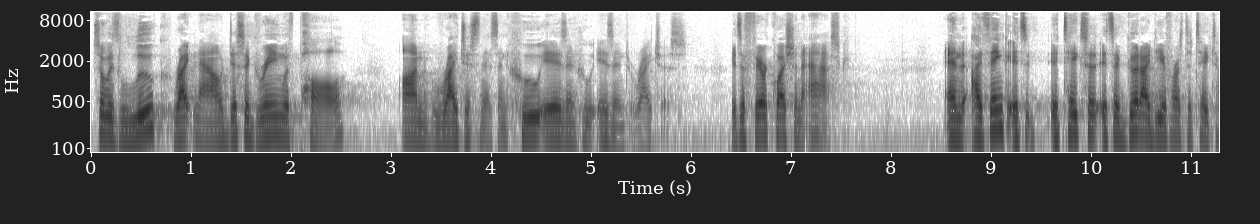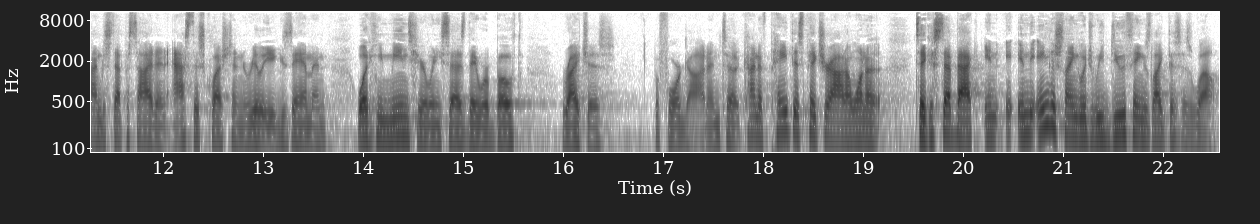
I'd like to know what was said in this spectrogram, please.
So is Luke right now disagreeing with Paul on righteousness and who is and who isn't righteous? It's a fair question to ask. And I think it's, it takes a, it's a good idea for us to take time to step aside and ask this question and really examine what he means here when he says they were both righteous before God. And to kind of paint this picture out, I want to take a step back. In, in the English language, we do things like this as well.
